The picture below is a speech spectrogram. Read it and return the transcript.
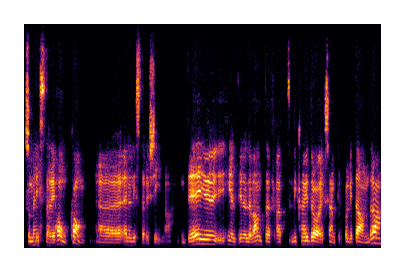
som är listade i Hongkong eh, eller listade i Kina. Det är ju helt irrelevant för att vi kan ju dra exempel på lite andra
